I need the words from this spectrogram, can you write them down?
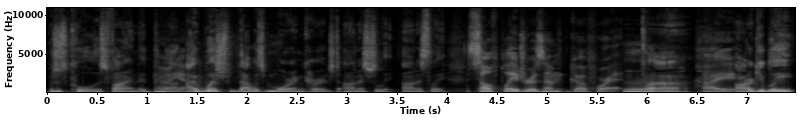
which is cool it's fine it, Oh, yeah. I wish that was more encouraged honestly honestly Self plagiarism, go for it. Mwah I arguably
